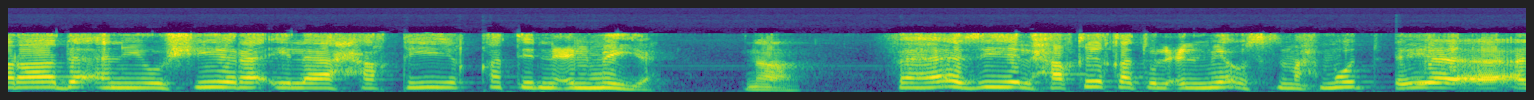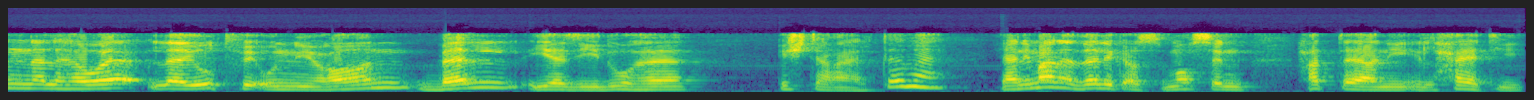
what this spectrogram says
أراد أن يشير إلى حقيقة علمية. نعم. فهذه الحقيقة العلمية أستاذ محمود؟ هي أن الهواء لا يطفئ النيران بل يزيدها اشتعال. تمام. يعني معنى ذلك أستاذ محسن حتى يعني الحاتي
